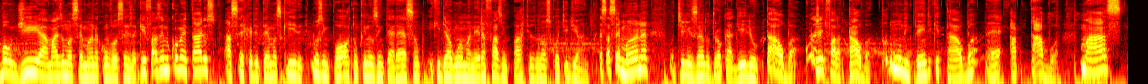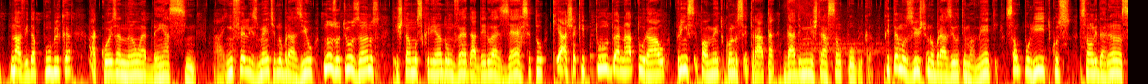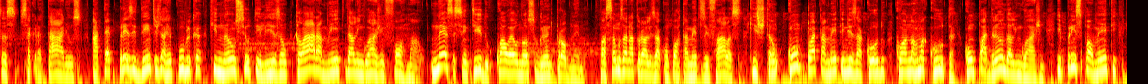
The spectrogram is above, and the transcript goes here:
Bom dia, mais uma semana com vocês aqui, fazendo comentários acerca de temas que nos importam, que nos interessam e que de alguma maneira fazem parte do nosso cotidiano. Essa semana, utilizando o trocadilho tauba. Quando a gente fala tauba, todo mundo entende que tauba é a tábua, mas na vida pública a coisa não é bem assim. Ah, infelizmente, no Brasil, nos últimos anos, estamos criando um verdadeiro exército que acha que tudo é natural, principalmente quando se trata da administração pública. O que temos visto no Brasil ultimamente são políticos, são lideranças, secretários, até presidentes da República que não se utilizam claramente da linguagem formal. Nesse sentido, qual é o nosso grande problema? passamos a naturalizar comportamentos e falas que estão completamente em desacordo com a norma culta, com o padrão da linguagem e principalmente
